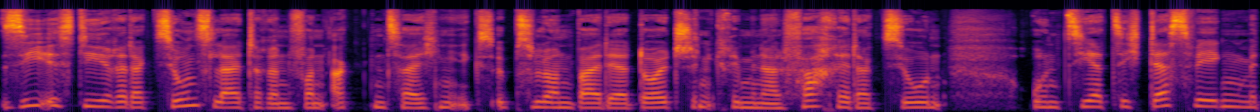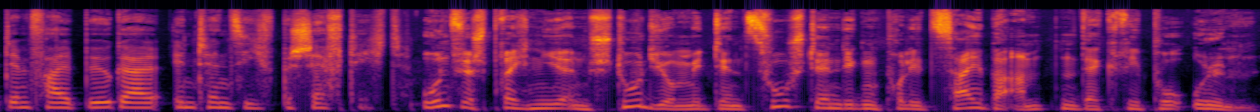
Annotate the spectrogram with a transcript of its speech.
Sie ist die Redaktionsleiterin von Aktenzeichen XY bei der Deutschen Kriminalfachredaktion und sie hat sich deswegen mit dem Fall Bögerl intensiv beschäftigt. Und wir sprechen hier im Studio mit den zuständigen Polizeibeamten der Kripo Ulm.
